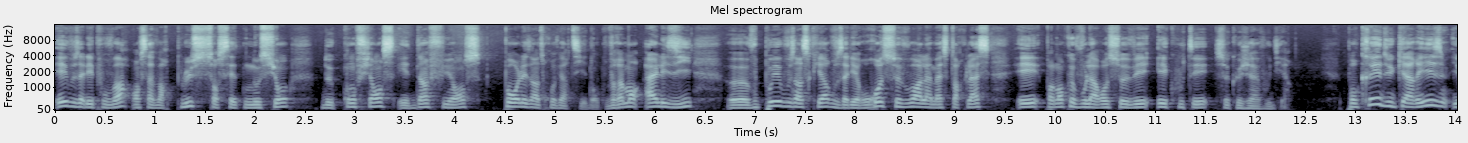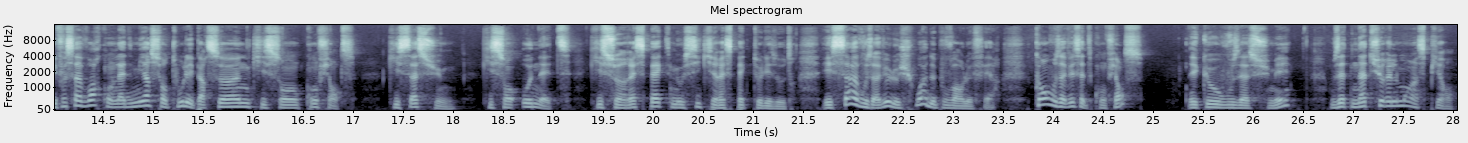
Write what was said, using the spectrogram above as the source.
et vous allez pouvoir en savoir plus sur cette notion de confiance et d'influence pour les introvertis. Donc vraiment, allez-y, euh, vous pouvez vous inscrire, vous allez recevoir la masterclass, et pendant que vous la recevez, écoutez ce que j'ai à vous dire. Pour créer du charisme, il faut savoir qu'on admire surtout les personnes qui sont confiantes, qui s'assument, qui sont honnêtes, qui se respectent, mais aussi qui respectent les autres. Et ça, vous avez le choix de pouvoir le faire. Quand vous avez cette confiance et que vous vous assumez, vous êtes naturellement inspirant.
